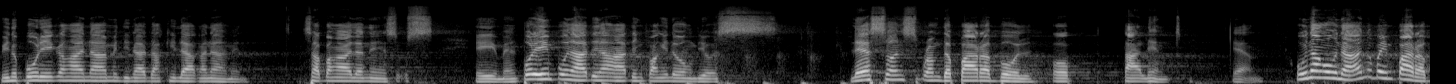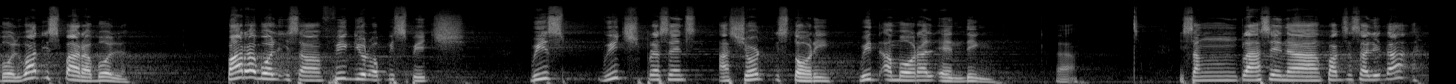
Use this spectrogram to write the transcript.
Pinupuri ka nga namin, dinadakila ka namin. Sa pangalan ni Jesus. Amen. Purihin po natin ang ating Panginoong Diyos. Lessons from the parable of talent. Yan. Unang-una, ano ba yung parable? What is parable? Parable is a figure of speech which, which presents a short story with a moral ending. Uh, isang klase ng pagsasalita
